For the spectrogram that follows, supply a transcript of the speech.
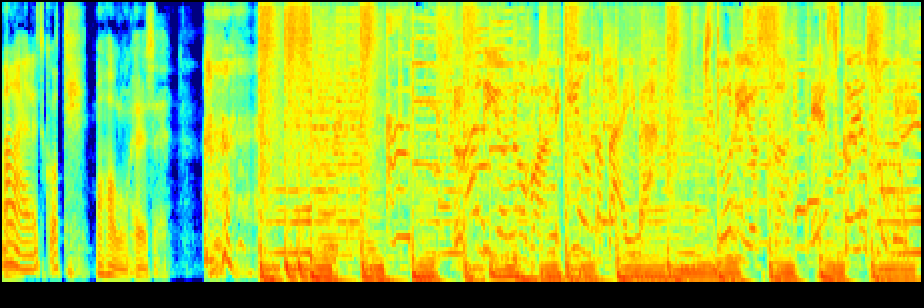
Mä No. lähden nyt kotiin. Mä haluan Hese. Radio Novan iltapäivä. Studiossa Esko ja Suvi.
